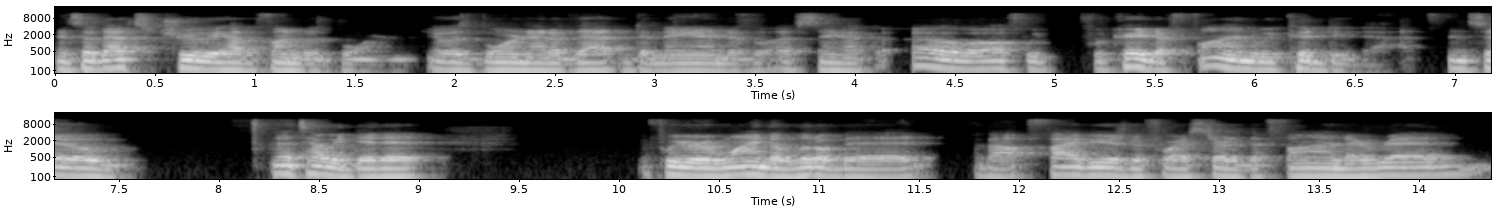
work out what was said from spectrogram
And so that's truly how the fund was born. It was born out of that demand of, saying like, oh, well, if we if we created a fund, we could do that. And so that's how we did it if we rewind a little bit, about five years before I started the fund, I read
